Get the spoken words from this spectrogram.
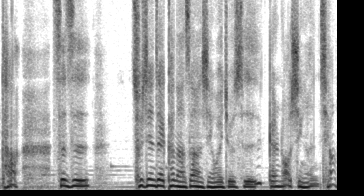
他，甚至出现在课堂上的行为就是干扰性很强，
